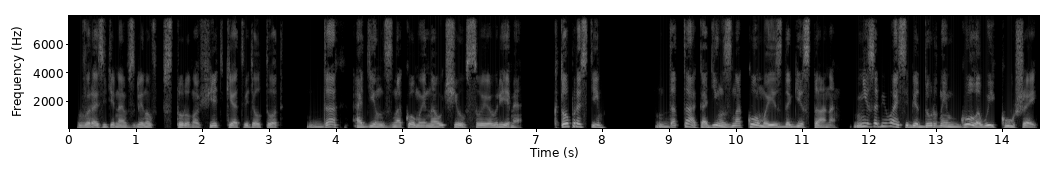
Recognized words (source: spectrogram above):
– выразительно взглянув в сторону Федьки, ответил тот. «Да, один знакомый научил в свое время». «Кто, прости?» «Да так, один знакомый из Дагестана. Не забивай себе дурным голову и кушай.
